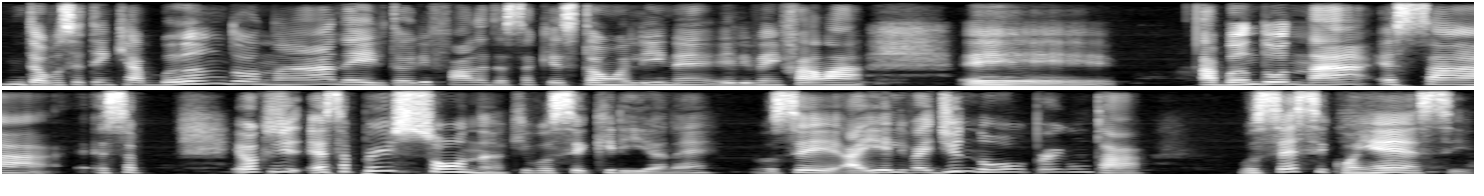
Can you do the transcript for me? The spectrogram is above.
Então você tem que abandonar, né? Então ele fala dessa questão ali, né? Ele vem falar é, abandonar essa essa eu acredito, essa persona que você cria, né? Você aí ele vai de novo perguntar: você se conhece?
